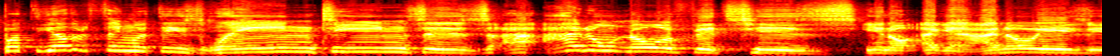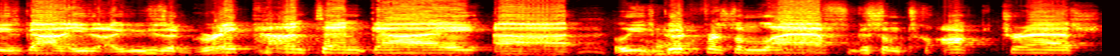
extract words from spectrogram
but the other thing with these lane teams is I, I, don't know if it's his. You know, again, I know he's he's got a, he's a, he's a great content guy. Uh, he's yeah. good for some laughs, some talk trash.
